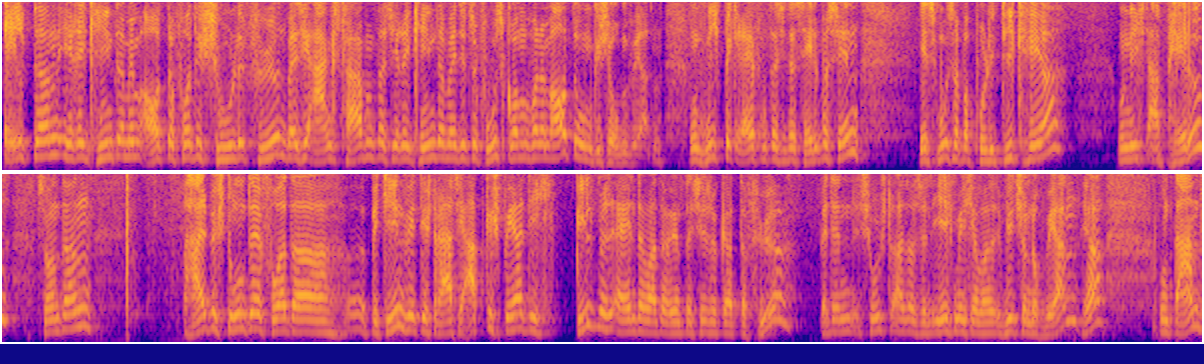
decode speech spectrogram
Eltern ihre Kinder mit dem Auto vor die Schule führen, weil sie Angst haben, dass ihre Kinder, wenn sie zu Fuß kommen, von einem Auto umgeschoben werden und nicht begreifen, dass sie das selber sind. Jetzt muss aber Politik her und nicht Appell, sondern halbe Stunde vor der Beginn wird die Straße abgesperrt. Ich bilde mir ein, da war der ÖMTC sogar dafür bei den Schulstraßen, also ich mich, aber wird schon noch werden. Ja? Und dann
